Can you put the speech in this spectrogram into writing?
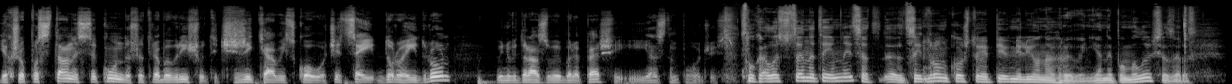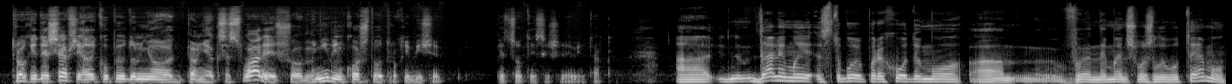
якщо постане секунда, що треба вирішувати, чи життя військового, чи цей дорогий дрон, він відразу вибере перший, і я з ним погоджуюся. Слухай, але ж це не таємниця. Цей дрон коштує півмільйона гривень. Я не помилився зараз. Трохи дешевший, але купив до нього певні аксесуари, що мені він коштував трохи більше 500 тисяч гривень. Так. А далі ми з тобою переходимо а, в не менш важливу тему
